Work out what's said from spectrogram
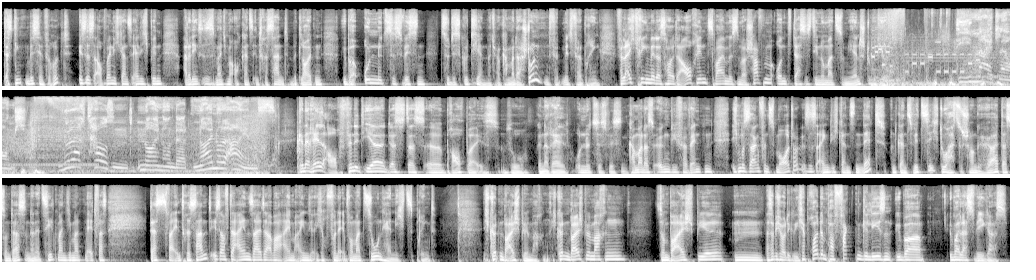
Das klingt ein bisschen verrückt, ist es auch, wenn ich ganz ehrlich bin. Allerdings ist es manchmal auch ganz interessant, mit Leuten über unnützes Wissen zu diskutieren. Manchmal kann man da Stunden mit verbringen. Vielleicht kriegen wir das heute auch hin. Zwei müssen wir schaffen und das ist die Nummer zu mir ins Studio. Die Night Lounge. 08901. Generell auch, findet ihr, dass das äh, brauchbar ist? So generell, unnützes Wissen. Kann man das irgendwie verwenden? Ich muss sagen, für einen Smalltalk ist es eigentlich ganz nett und ganz witzig. Du hast es schon gehört, das und das. Und dann erzählt man jemandem etwas, das zwar interessant ist auf der einen Seite, aber einem eigentlich auch von der Information her nichts bringt. Ich könnte ein Beispiel machen. Ich könnte ein Beispiel machen, zum Beispiel, mh, was habe ich heute gelesen? Ich habe heute ein paar Fakten gelesen über, über Las Vegas.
